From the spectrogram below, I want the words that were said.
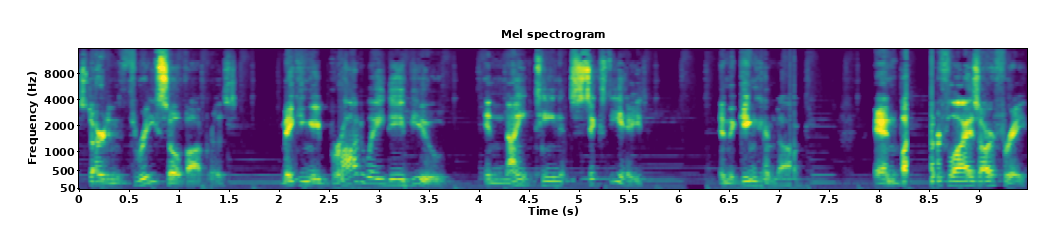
starred in three soap operas, making a Broadway debut in 1968 in The Gingham Dog, and Butterflies Are Free.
